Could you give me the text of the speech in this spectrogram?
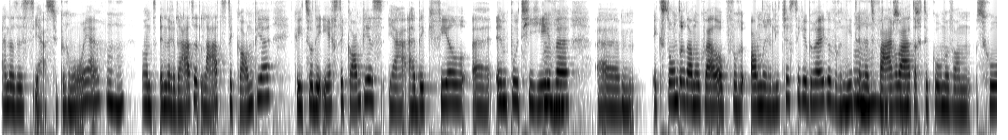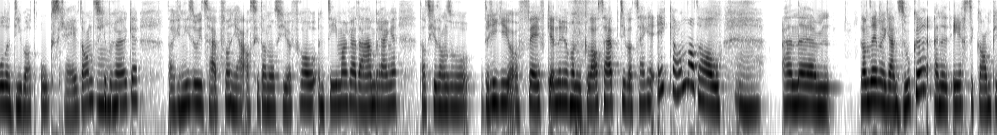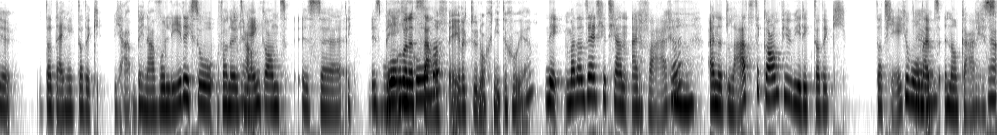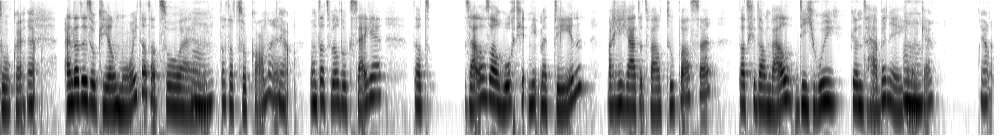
En dat is ja, supermooi, hè? Mhm. Want inderdaad, het laatste kampje, ik weet zo, de eerste kampjes, ja, heb ik veel eh, input gegeven. Ehm, ik stond er dan ook wel op voor andere liedjes te gebruiken, voor niet in het Mhm, vaarwater absoluut. te komen van scholen die wat ook schrijfdans Mhm. gebruiken. Dat je niet zoiets hebt van, ja, als je dan als juffrouw een thema gaat aanbrengen, dat je dan zo drie of vijf kinderen van je klas hebt die wat zeggen, ik kan dat al. Mm. En ehm, dan zijn we gaan zoeken. En het eerste kampje, dat denk ik dat ik ja, bijna volledig zo vanuit Ja. mijn kant is, eh is Hoorde het zelf eigenlijk toen nog niet te goed, hè? Nee, maar dan zijt je het gaan ervaren. Mhm. En het laatste kampje weet ik dat, ik, dat jij gewoon Ja. hebt in elkaar gestoken. ja. En dat is ook heel mooi dat dat zo, eh, Mhm. dat dat zo kan. Hè? Want dat wil ook zeggen dat zelfs al hoort je het niet meteen, maar je gaat het wel toepassen, dat je dan wel die groei kunt hebben eigenlijk. Mhm. Hè? Ja.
